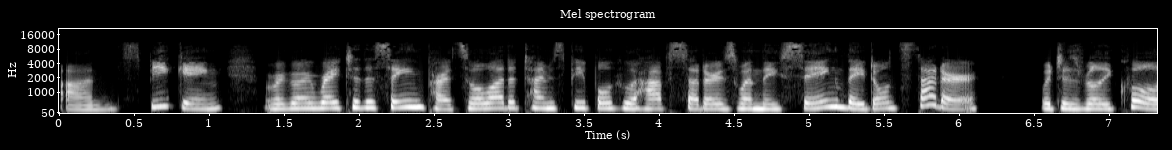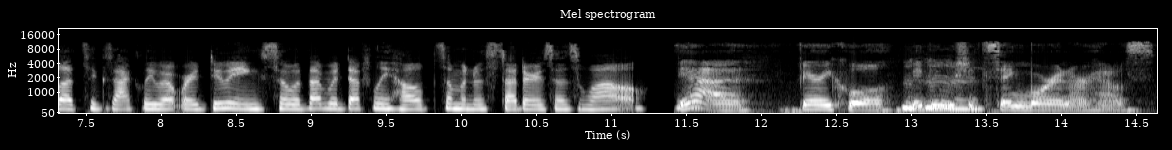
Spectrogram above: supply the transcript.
on speaking, and we're going right to the singing part. So a lot of times people who have stutters when they sing, they don't stutter which is really cool. That's exactly what we're doing. So that would definitely help someone with stutters as well. Yeah, very cool. Maybe mm-hmm. we should sing more in our house.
